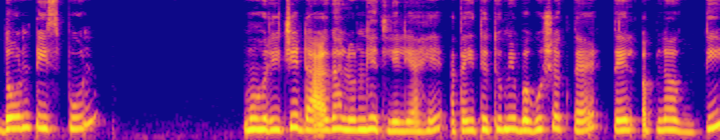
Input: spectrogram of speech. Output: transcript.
दोन टीस्पून मोहरीची डाळ घालून घेतलेली आहे. आता इथे तुम्ही बघू शकताय तेल आपलं अगदी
